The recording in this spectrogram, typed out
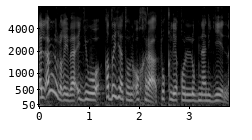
الأمن الغذائي قضية أخرى تقلق اللبنانيين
